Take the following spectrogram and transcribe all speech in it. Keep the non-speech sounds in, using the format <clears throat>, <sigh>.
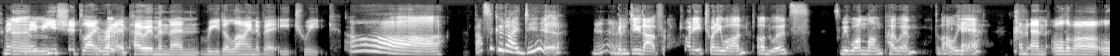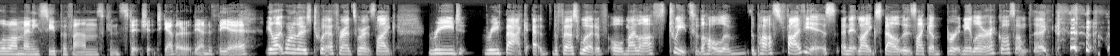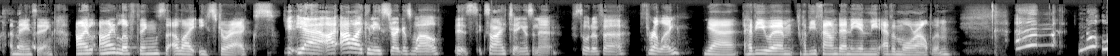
Maybe, um, you should like write a poem and then read a line of it each week. Oh that's a good idea. Yeah i'm going to do that from 2021 onwards. It's going to be one long poem for the whole okay. year. And then all of our all of our many super fans can stitch it together at the end of the year. Be like one of those Twitter threads where it's like read read back the first word of all my last tweets for the whole of the past five years and it like spelled it's like a Britney lyric or something. <laughs> Amazing. I I love things that are like Easter eggs. Yeah, I, I like an Easter egg as well. It's exciting, isn't it? Sort of uh thrilling. Yeah. Have you um have you found any in the Evermore album? Um not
